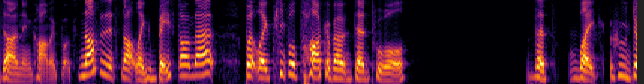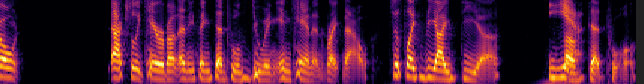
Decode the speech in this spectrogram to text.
done in comic books. Not that it's not like based on that, but like people talk about Deadpool that's like who don't actually care about anything Deadpool's doing in canon right now. Just like the idea Yeah. of Deadpool.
